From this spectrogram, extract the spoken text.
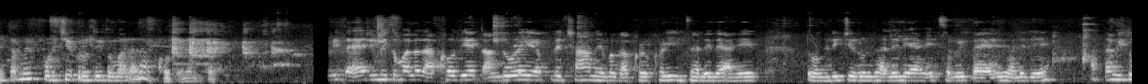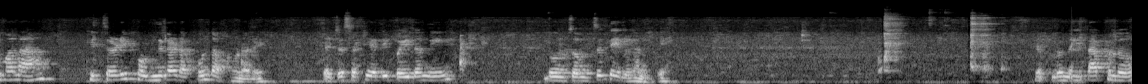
आता मी पुढची कृती तुम्हाला दाखवते नंतर. सगळी तयारी मी तुम्हाला दाखवली आहे. तांदूळही आपले छान आहे बघा खळखळीत झालेले आहेत. तोंडली चिरून झालेली आहेत. सगळी तयारी झालेली आहे. आता मी तुम्हाला खिचडी फोडणीला टाकून दाखवणार आहे. त्याच्यासाठी आधी पहिलं मी दोन चमचे तेल घालते. त्यातलं नाही तापलं.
